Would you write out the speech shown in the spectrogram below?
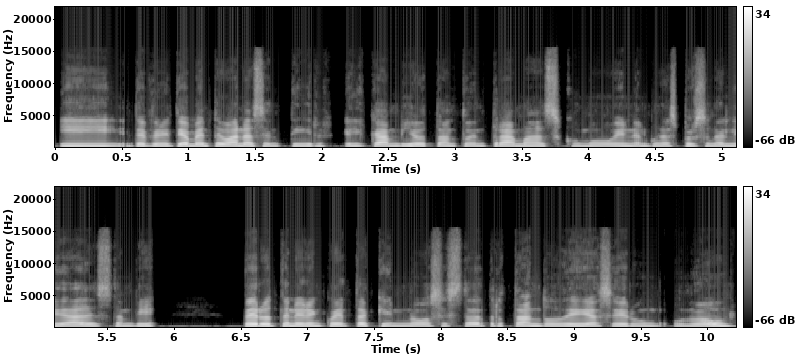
y definitivamente van a sentir el cambio tanto en tramas como en algunas personalidades también, pero tener en cuenta que no se está tratando de hacer un uno a uno.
